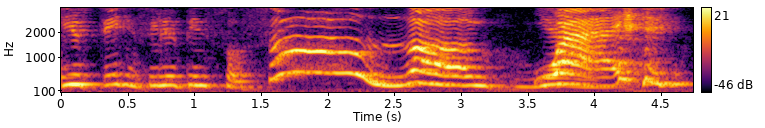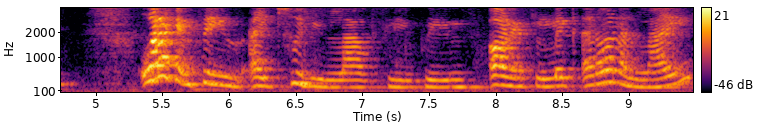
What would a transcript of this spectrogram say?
you stayed in Philippines for so long. Yeah. Why? What I can say is I truly love Philippines. Honestly, like I don't wanna lie,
